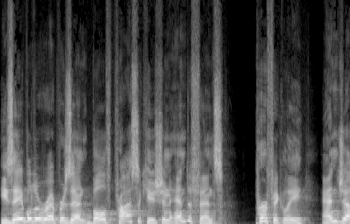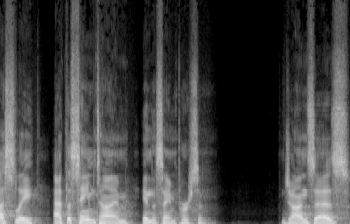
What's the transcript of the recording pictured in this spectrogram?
He's able to represent both prosecution and defense perfectly and justly at the same time in the same person. John says,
